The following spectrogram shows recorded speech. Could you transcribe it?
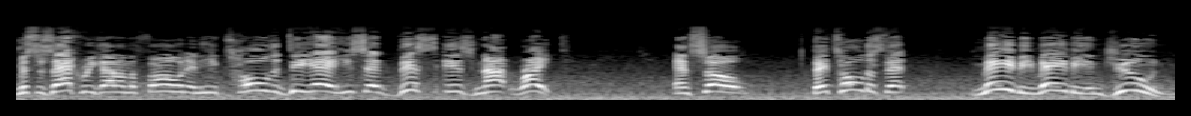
Mr. Zachary got on the phone and he told the DA, he said, this is not right. And so they told us that maybe, maybe in June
